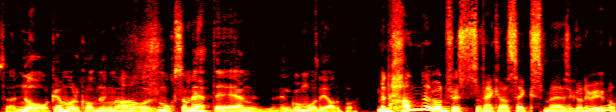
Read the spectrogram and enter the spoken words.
Så Norge må det komme med ha, og morsomhet det er en, en, god måte å gjøre det på. Men han var den første som fikk ha sex med Sigourney Weaver.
